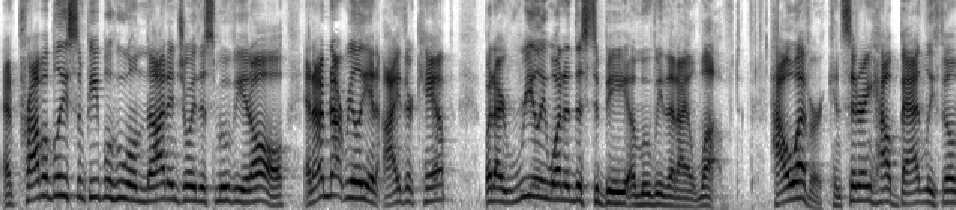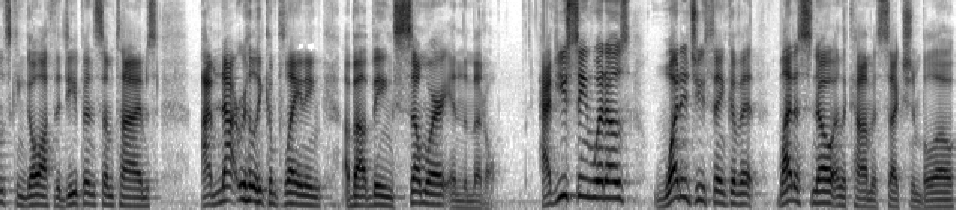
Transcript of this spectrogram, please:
and probably some people who will not enjoy this movie at all. And I'm not really in either camp, but I really wanted this to be a movie that I loved. However, considering how badly films can go off the deep end sometimes, I'm not really complaining about being somewhere in the middle. Have you seen Widows? What did you think of it? Let us know in the comments section below.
